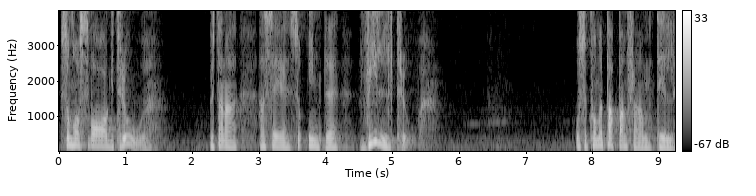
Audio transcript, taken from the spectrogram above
som har svag tro, utan han, han säger som inte vill tro. Och så kommer pappan fram till,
